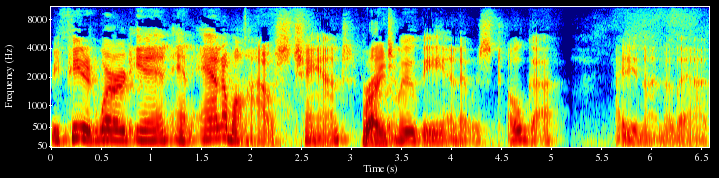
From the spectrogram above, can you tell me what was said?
repeated word in an Animal House chant, Right. The movie, and it was toga. I did not know that.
